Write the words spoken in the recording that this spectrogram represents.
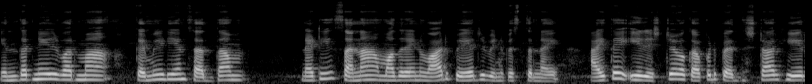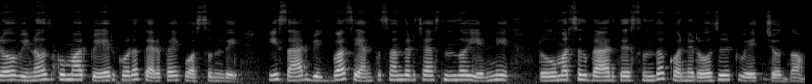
ఇంద్రనీల్ వర్మ కమీడియన్ సద్దాం నటి సనా మొదలైన వారి పేర్లు వినిపిస్తున్నాయి. అయితే ఈ లిస్టులో ఒకప్పుడు పెద్ద స్టార్ హీరో వినోద్ కుమార్ పేరు కూడా తెరపైకి వస్తుంది. ఈసారి బిగ్ బాస్ ఎంత సందడి చేస్తుందో ఎన్ని రూమర్స్కి దారితీస్తుందో కొన్ని రోజులకు వేచి చూద్దాం.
